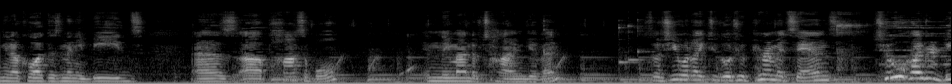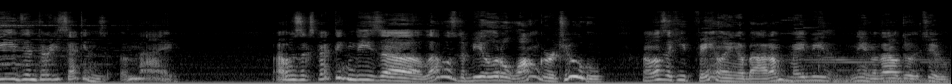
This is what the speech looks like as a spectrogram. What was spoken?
you know collect as many beads as uh, possible in the amount of time given. So she would like to go to Pyramid Sands, 200 beads in 30 seconds. Oh my! I was expecting these uh, levels to be a little longer too. Unless I keep failing about them, maybe you know that'll do it too.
